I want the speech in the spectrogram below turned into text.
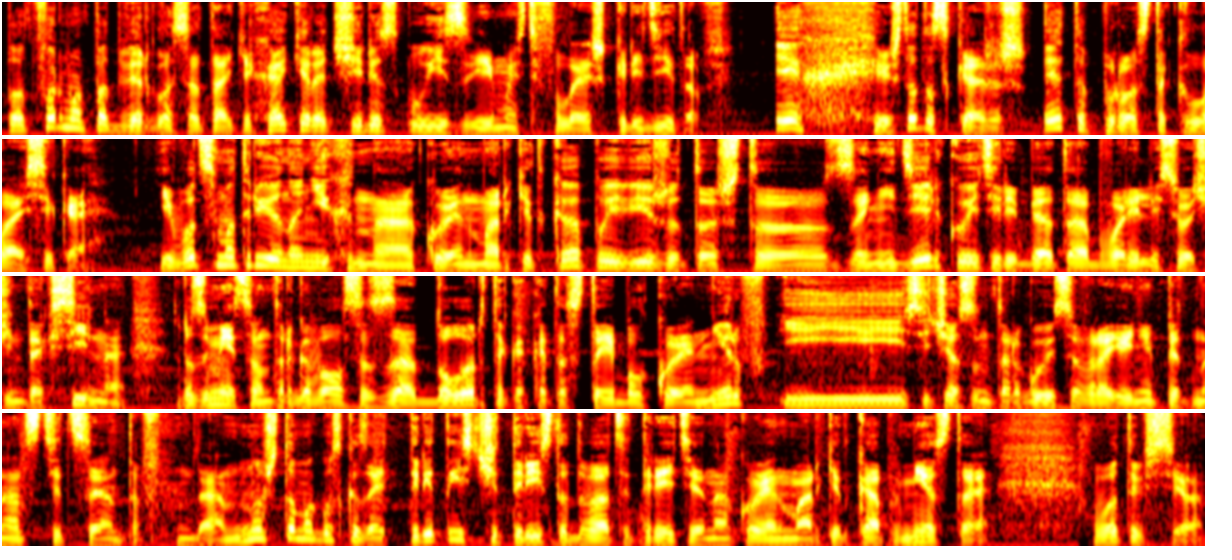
Платформа подверглась атаке хакера через уязвимость флеш-кредитов. Эх, и что ты скажешь, это просто классика. И вот смотрю я на них на CoinMarketCap и вижу то, что за недельку эти ребята обвалились очень так сильно. Разумеется, он торговался за доллар, так как это стейблкоин NIRF, и сейчас он торгуется в районе 15 центов. Да, ну что могу сказать, 3323 на CoinMarketCap место. Вот и все.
